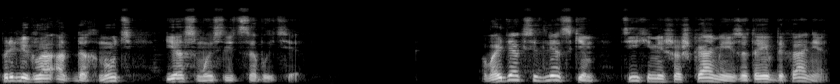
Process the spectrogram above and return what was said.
прилегла отдохнуть и осмыслить события. Войдя к Седлецким тихими шажками и затаив дыхание,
